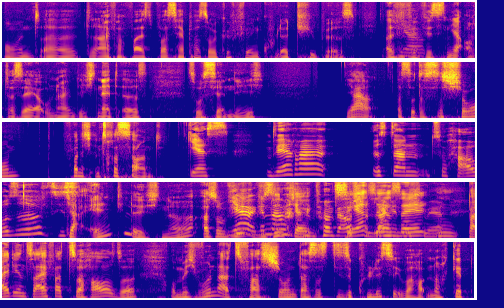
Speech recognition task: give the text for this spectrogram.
und äh, dann einfach weiß, was Herr Pasolke für ein cooler Typ ist. Also ja. wir wissen ja auch, dass er ja unheimlich nett ist. So ist ja nicht. Ja, also das ist schon, fand ich interessant. Yes. Vera ist dann zu Hause. ja, endlich, ne? Also wir, ja, genau. wir sind ja sehr, sehr selten bei den Seifert zu Hause und mich wundert es fast schon, dass es diese Kulisse überhaupt noch gibt.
